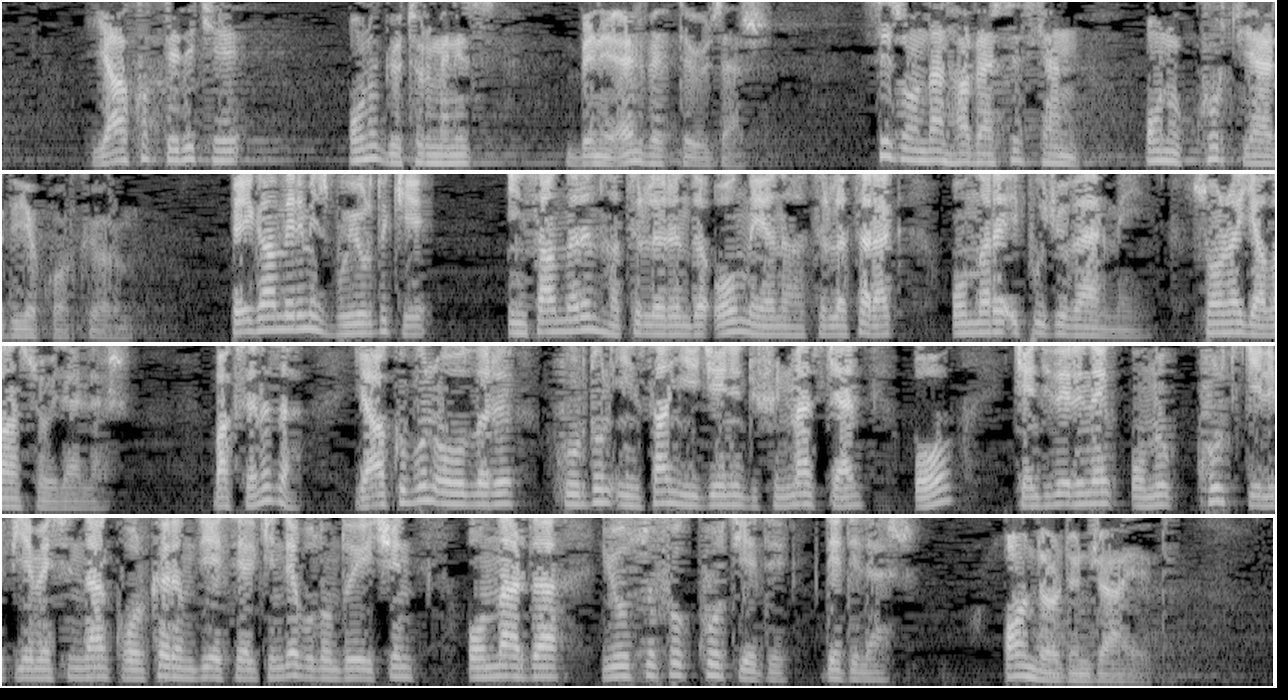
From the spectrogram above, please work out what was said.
Yakup dedi ki, onu götürmeniz beni elbette üzer. Siz ondan habersizken onu kurt yer diye korkuyorum. Peygamberimiz buyurdu ki, insanların hatırlarında olmayanı hatırlatarak onlara ipucu vermeyin. Sonra yalan söylerler. Baksanıza, Yakup'un oğulları kurdun insan yiyeceğini düşünmezken o kendilerine onu kurt gelip yemesinden korkarım diye telkinde bulunduğu için onlar da Yusuf'u kurt yedi dediler. 14. Ayet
